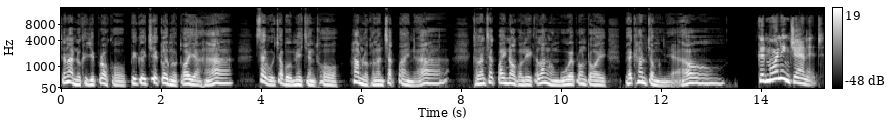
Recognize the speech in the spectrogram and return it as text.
Chana no kayi pro ko pi ke che kling lo to ya ha. Sai bu cha bu me chang tho. Ham lo kalan chak pai na. Kalan chak pai no ko le kalang nong mu we plon toy. Bek ham chom nong ye ao. Good morning, Janet.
